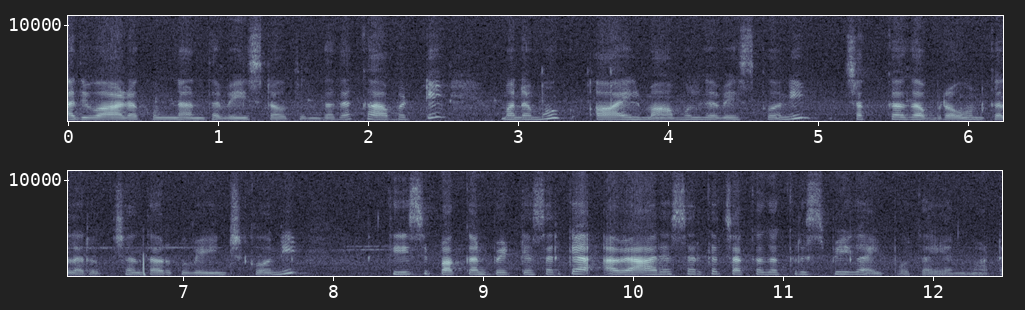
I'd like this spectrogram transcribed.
అది వాడకుండా అంత వేస్ట్ అవుతుంది కదా. కాబట్టి మనము ఆయిల్ మామూలుగా వేసుకొని చక్కగా బ్రౌన్ కలర్ వచ్చేంత వరకు వేయించుకొని తీసి పక్కన పెట్టేసరికి అవి ఆరేసరికి చక్కగా క్రిస్పీగా అయిపోతాయి అన్నమాట.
